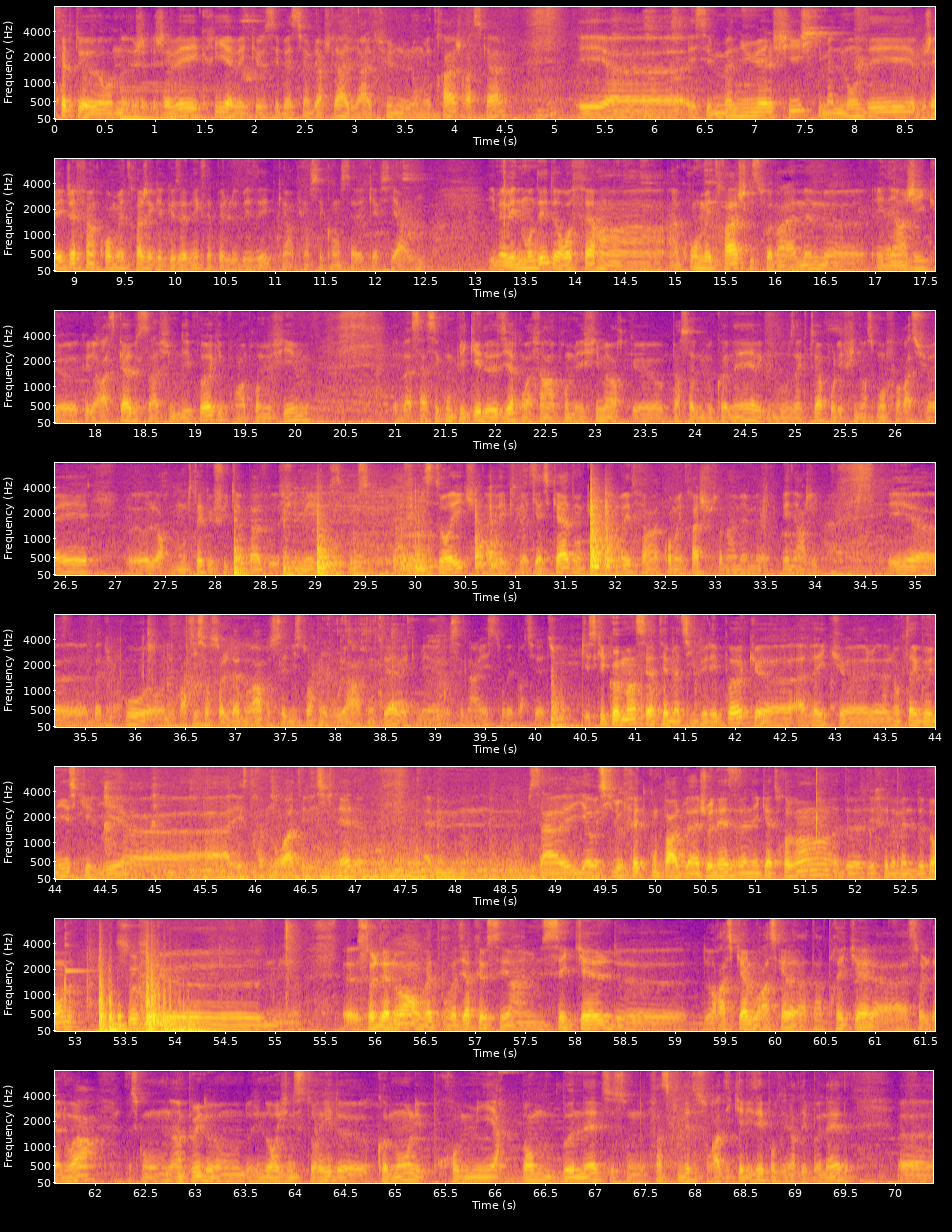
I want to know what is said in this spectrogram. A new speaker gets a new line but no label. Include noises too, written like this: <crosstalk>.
fait, euh, j'avais écrit avec Sébastien Berchler et Direct le long métrage, Rascal. Et, c'est Manuel Chiche qui m'a demandé. J'avais déjà fait un court métrage il y a quelques années qui s'appelle Le Baiser, qui est un plan séquence avec Afsi Harvey. Il m'avait demandé de refaire un, court métrage qui soit dans la même énergie que, que les Rascals. C'est un film d'époque et pour un premier film. Bah, c'est assez compliqué de se dire qu'on va faire un premier film alors que personne ne me connaît, avec de nouveaux acteurs. Pour les financements, il faut rassurer, euh, leur montrer que je suis capable de filmer un film historique avec la cascade. Donc, on m'a de faire un court métrage sur la même énergie. Et euh, bah, du coup, on est parti sur Soldat Noir parce que c'est une histoire qu'on voulait raconter avec mes scénaristes. On est parti là-dessus. Ce qui est commun, c'est la thématique de l'époque, euh, avec l'antagoniste qui est lié à, l'extrême droite et les skinheads il y a aussi le fait qu'on parle de la jeunesse des années 80, des phénomènes de bande, sauf que euh, Soldat Noir, en fait, on va dire que c'est une séquelle de, Rascal, ou Rascal est un préquel à Soldat Noir, parce qu'on est un peu dans, une origin story de comment les premières bandes bonnettes se sont, enfin skinheads se sont radicalisées pour devenir des bonnettes, euh,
